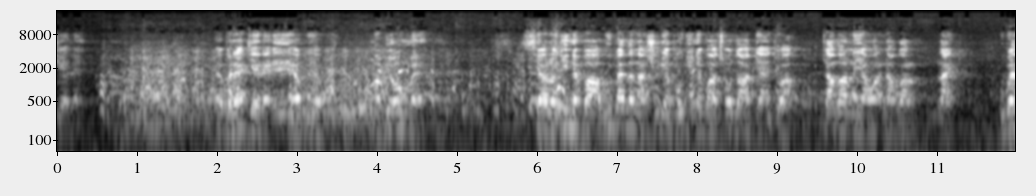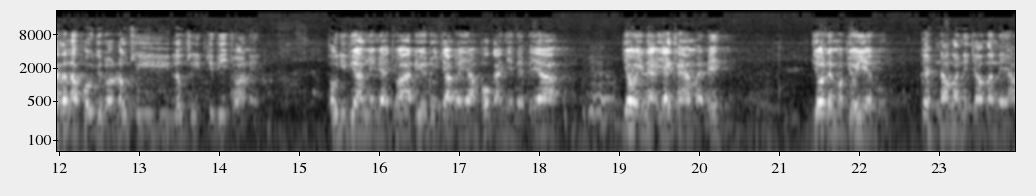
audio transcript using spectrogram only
ကျဲလဲဟအဲဗရက်ကျဲတယ်အေးဟုတ်ပြီဟုတ်ပြီမပြောမယ်ဆရာတော်ကြီးနှစ်ပါးဝိပဿနာရှုတဲ့ဘုန်းကြီးနှစ်ပါးစောစားပြန်ကြွကျောင်းသားနေရာကအနောက်ကလိုက်ဝိပဿနာဘုန်းကြီးတို့လှုပ်စီးလှုပ်စီးပြည့်ပြည့်ကြွနေဘုန်းကြီးပြမြင်မြကြွဒီတို့ကြပြန်ရဘောကန်ကျင်တယ်ဗျာပြောရင်လည်းအရိုက်ခံရမယ်လေပြောလည်းမပြောရဘူးကဲနောက်ကနေကျောင်းသားနေရာ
